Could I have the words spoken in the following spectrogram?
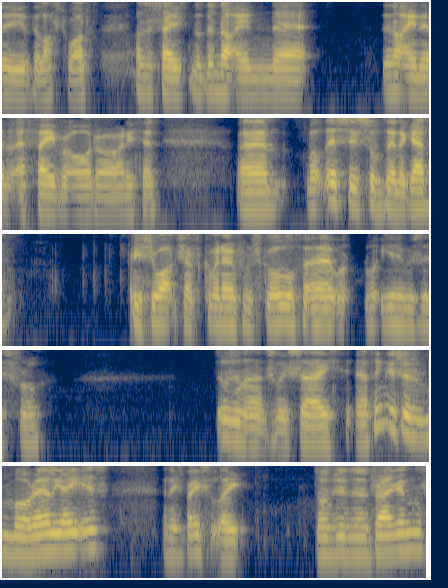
the the last one. As I say, they're not in uh, they're not in a, a favourite order or anything. Um, but this is something again. I used to watch after coming home from school. Uh, what what year was this from? Doesn't actually say. I think this was more early eighties, and it's basically Dungeons and Dragons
